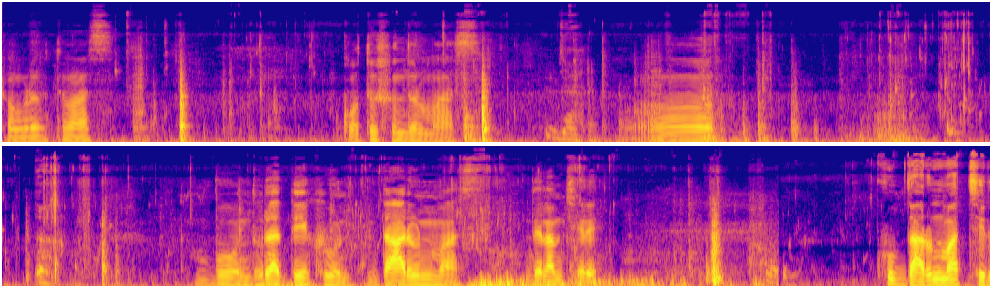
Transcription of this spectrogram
সংরক্ষিত মাছ। কত সুন্দর মাছ। ও। বন্ধুরা দেখুন দারুণ মাছ। দিলাম ছেড়ে। খুব দারুণ মাছ ছিল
